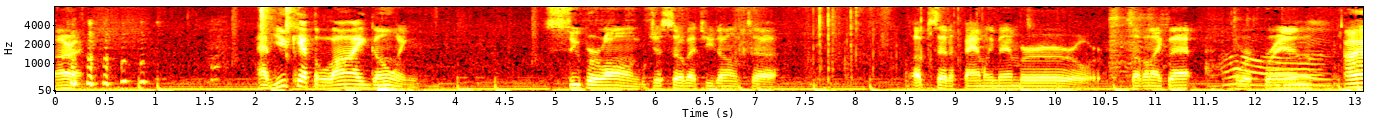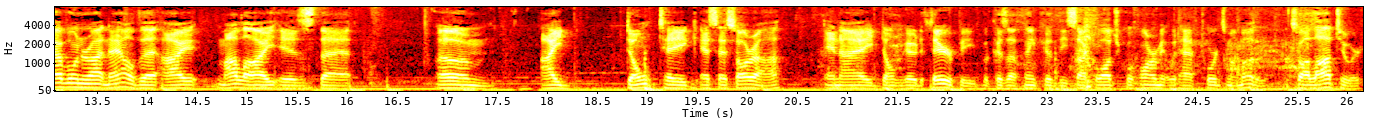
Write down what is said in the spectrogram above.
Mm. All right, have you kept a lie going super long just so that you don't uh, upset a family member or something like that, or a friend? I have one right now that I my lie is that um I don't take SSRI and I don't go to therapy because I think of the psychological harm it would have towards my mother. So I lied to her.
